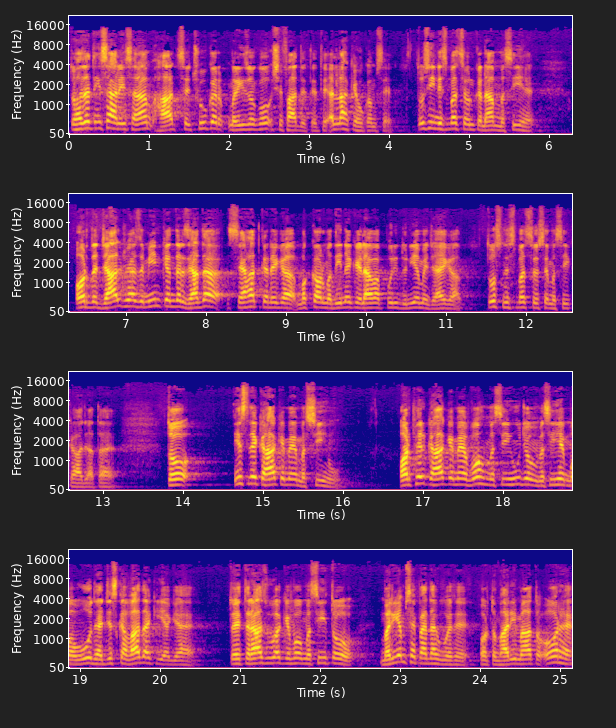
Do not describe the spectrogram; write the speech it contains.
تو حضرت عیسیٰ علیہ السلام ہاتھ سے چھو کر مریضوں کو شفا دیتے تھے اللہ کے حکم سے۔ تو اسی نسبت سے ان کا نام مسیح ہے۔ اور دجال جو ہے زمین کے اندر زیادہ سیاحت کرے گا، مکہ اور مدینہ کے علاوہ پوری دنیا میں جائے گا۔ تو اس نسبت سے اسے مسیح کہا جاتا ہے۔ تو اس نے کہا کہ میں مسیح ہوں اور پھر کہا کہ میں وہ مسیح ہوں جو مسیح موود ہے جس کا وعدہ کیا گیا ہے۔ تو اعتراض ہوا کہ وہ مسیح تو مریم سے پیدا ہوئے تھے اور تمہاری ماں تو اور ہے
